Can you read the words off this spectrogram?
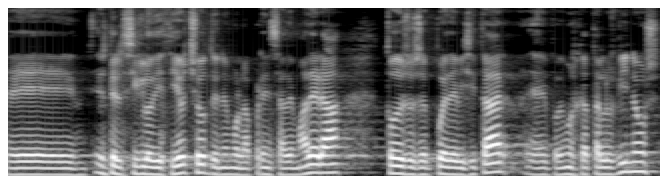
Eh, es del siglo XVIII, tenemos la prensa de madera, todo eso se puede visitar, eh, podemos catar los vinos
